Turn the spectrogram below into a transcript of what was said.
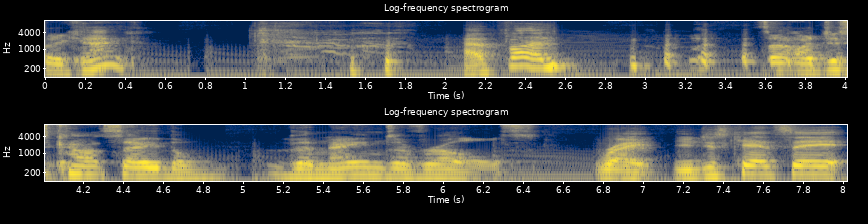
Okay. Have fun. So I just can't say the the names of roles. Right. You just can't say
